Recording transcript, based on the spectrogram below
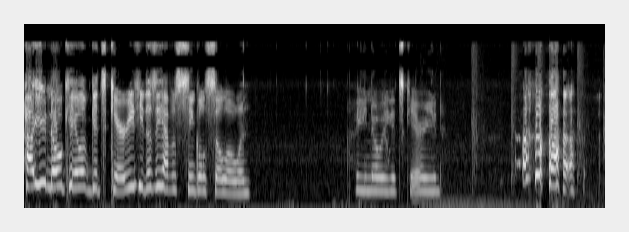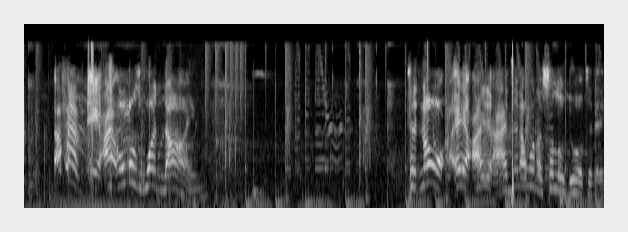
How you know Caleb gets carried? He doesn't have a single solo win. How you know he gets carried? I have eight. I almost won nine. To, no, hey, I I didn't want a solo duel today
